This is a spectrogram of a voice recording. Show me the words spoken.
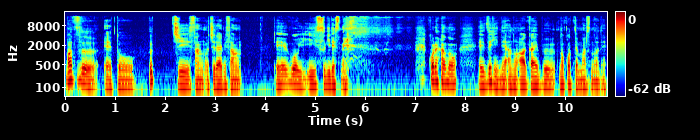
まず、えっ、と、うっちーさん、内田由美さん、英語言い過ぎですね。これあの、えーぜひね、あの、アーカイブ残ってますので、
